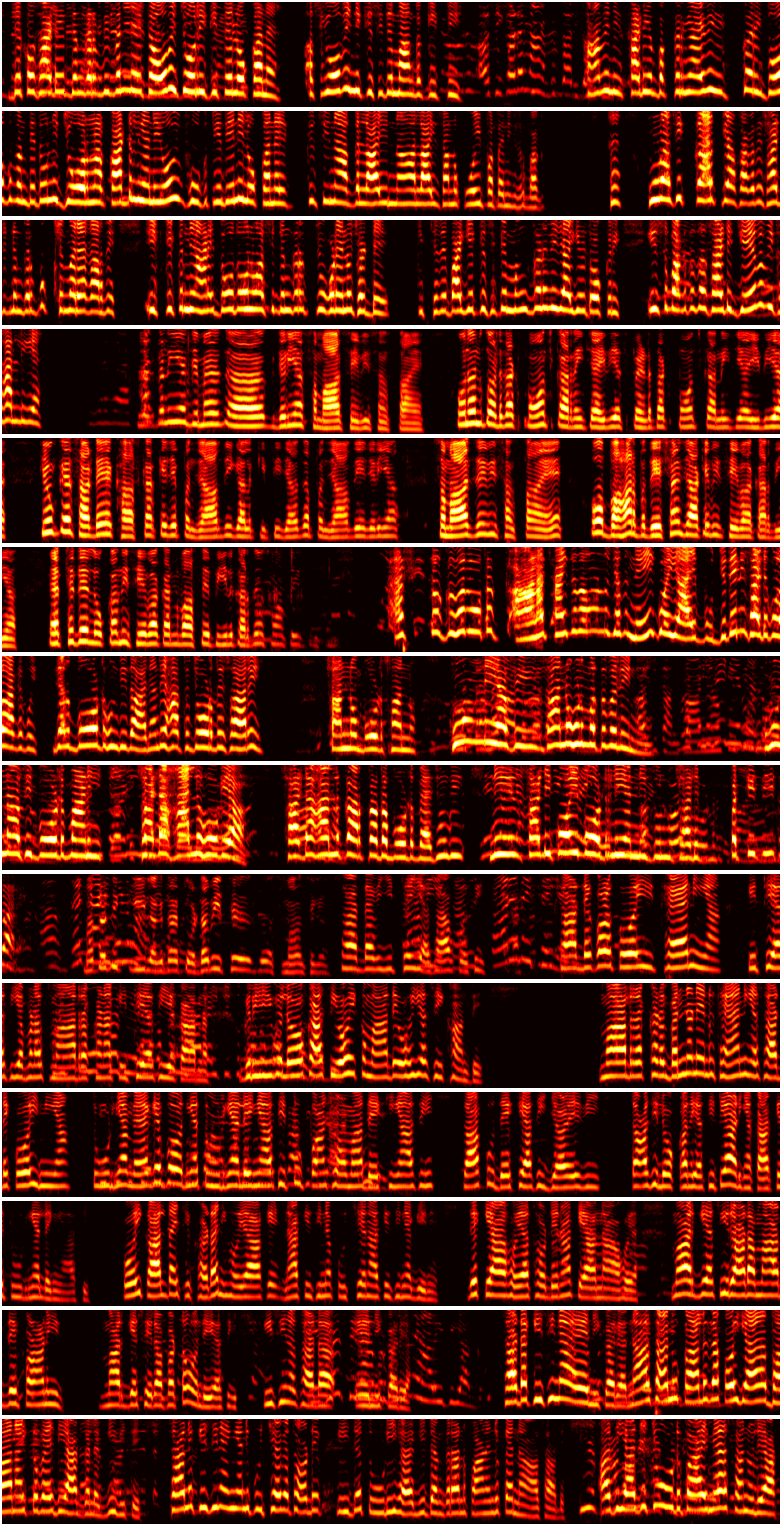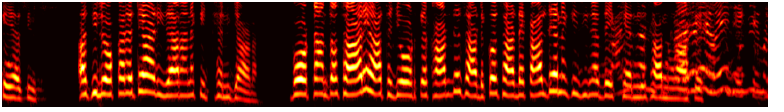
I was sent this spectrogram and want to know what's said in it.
ਦੇਖੋ ਸਾਡੇ ਡੰਗਰ ਵੀ ਬੰਨੇ ਤਾਂ ਉਹ ਵੀ ਚੋਰੀ ਕੀਤੇ ਲੋਕਾਂ ਨੇ। ਅਸੀਂ ਉਹ ਵੀ ਨਹੀਂ ਕਿਸੇ ਤੇ ਮੰਗ ਕੀਤੀ। ਅਸੀਂ ਕਿਹੜੇ ਮੰਗ ਕਰੀ ਤਾਂ ਵੀ ਨਹੀਂ ਸਾਡੀਆਂ ਬੱਕਰੀਆਂ ਇਹ ਵੀ ਘਰੀ ਦੋ ਕੁ ਬੰਦੇ ਤੇ ਉਹਨੂੰ ਜ਼ੋਰ ਨਾਲ ਕੱਢ ਲੀਆਂ ਨਹੀਂ ਉਹ ਵੀ ਫੂਕਤੀਆਂ ਇਹ ਨਹੀਂ ਲੋਕਾਂ ਨੇ ਕਿਸੇ ਨੇ ਅੱਗ ਲਾਈ ਨਾ ਲਾਈ ਸਾਨੂੰ ਕੋਈ ਪਤਾ ਨਹੀਂ ਇਸ ਵਕਤ। ਹੈਂ ਹੁਣ ਅਸੀਂ ਕਰ ਕਿਆ ਸਕਦੇ? ਸਾਡੇ ਡੰਗਰ ਭੁੱਖੇ ਮਰਿਆ ਕਰਦੇ। ਇੱਕ ਇੱਕ ਨਿਆਣੇ ਦੋ ਦੋ ਨੂੰ ਅਸੀਂ ਡੰਗਰ ਚੁਗਣੇ ਨੂੰ ਛੱਡੇ। ਕਿੱਥੇ ਤੇ ਪਾਈਏ? ਕਿਸੇ ਤੇ ਮੰਗਣ ਵੀ ਜਾਈਏ ਟੋਕਰੀ। ਇਸ ਵਕਤ ਤਾਂ ਸਾਡੀ ਜੇਬ ਵੀ ਖਾਲੀ ਹੈ। ਲੱਗਦਾ ਨਹੀਂ ਹੈ ਜਿਵੇਂ ਜਿਹੜੀਆਂ ਸਮਾਜ ਸੇਵੀ ਸੰਸਥਾਵਾਂ ਹੈ ਉਹਨਾਂ ਨੂੰ ਤੁਹਾਡੇ ਤੱਕ ਪਹੁੰਚ ਕਰਨੀ ਚਾਹੀਦੀ ਹੈ ਇਸ ਪਿੰਡ ਤੱਕ ਪਹੁੰਚ ਕਰਨੀ ਚਾਹੀਦੀ ਹੈ ਕਿਉਂਕਿ ਸਾਡੇ ਖਾਸ ਕਰਕੇ ਜੇ ਪੰਜਾਬ ਦੀ ਗੱਲ ਕੀਤੀ ਜਾਵੇ ਤਾਂ ਪੰਜਾਬ ਦੀਆਂ ਜਿਹੜੀਆਂ ਸਮਾਜ ਸੇਵੀ ਸੰਸਥਾਵਾਂ ਹੈ ਉਹ ਬਾਹਰ ਵਿਦੇਸ਼ਾਂ ਜਾ ਕੇ ਵੀ ਸੇਵਾ ਕਰਦੀਆਂ। ਇੱਥੇ ਦੇ ਲੋਕਾਂ ਦੀ ਸੇਵਾ ਕਰਨ ਵਾਸਤੇ ਅਪੀਲ ਕਰਦੇ ਹੋ ਸਮਾਜ ਸੇਵੀ ਸੰਸਥਾਵਾਂ ਅਸੀਂ ਤਾਂ ਕਿਉਂਕਿ ਉਹ ਤਾਂ ਆਣਾ ਚਾਹੀਦਾ ਤਾਂ ਉਹਨਾਂ ਨੂੰ ਜਦ ਨਹੀਂ ਕੋਈ ਆਏ ਪੁੱਜਦੇ ਨਹੀਂ ਸਾਡੇ ਕੋਲ ਆ ਕੇ ਕੋਈ ਜਦ ਵੋਟ ਹੁੰਦੀ ਤਾਂ ਆ ਜਾਂਦੇ ਹੱਥ ਜੋੜਦੇ ਸਾਰੇ। ਸਾਨੂੰ ਵੋਟ ਸਾਨੂੰ ਹੁਣ ਨਹੀਂ ਅਸੀਂ ਸਾਨੂੰ ਹੁਣ ਮਤਲਬ ਹੀ ਨਹੀਂ। ਹੁਣ ਅਸੀਂ ਵੋਟ ਪਾਣੀ ਸਾਡਾ ਹੱਲ ਹੋ ਗਿਆ। ਸਾਡਾ ਹੱਲ ਕਰਤਾ ਤਾਂ ਵੋਟ ਪੈ ਜੂਗੀ। ਨਹੀਂ ਸਾਡੀ ਕੋਈ ਵੋਟ ਨਹੀਂ ਇੰਨੀ ਦੁਨ ਸਾਡੇ 25 30 ਘਰ ਹੈ। ਮਾਤਾ ਜੀ ਕੀ ਲੱਗਦਾ ਤੁਹਾਡਾ ਵੀ ਇੱਥੇ ਸਮਾਨ ਸੀਗਾ? ਸਾਡਾ ਵੀ ਇੱਥੇ ਹੀ ਆ ਸਭ ਕੁਝ ਹੀ। ਸਾਡੇ ਕੋਲ ਕੋਈ ਥੈ ਨਹੀਂ ਆ ਕਿੱਥੇ ਅਸੀਂ ਆਪਣਾ ਸਮਾਨ ਰੱਖਣਾ ਕਿੱਥੇ ਅਸੀਂ ਇਹ ਕਰਨਾ। ਗਰੀਬ ਲੋਕ ਆ, ਅਸੀਂ ਉਹੀ ਕਮਾਉਂਦੇ ਉਹੀ ਅਸੀਂ ਖਾਂਦੇ। ਮਾਲ ਰੱਖਣ ਬੰਨਣੇ ਨੂੰ ਥੈ ਨਹੀਂ ਆ ਸਾਡੇ ਕੋਈ ਨਹੀਂ ਆ। ਤੂੜੀਆਂ ਮਹਿੰਗੇ ਪੌਦੀਆਂ ਤੂੜੀਆਂ ਲਈਆਂ ਅਸੀਂ ਧੁੱਪਾਂ ਛਾਵਾਂ ਦੇਖੀਆਂ ਅਸੀਂ ਸਭ ਕੁਝ ਦੇਖਿਆ ਅਸੀਂ ਜਲੇ ਵੀ ਤਾਂ ਅਸੀਂ ਲੋਕਾਂ ਦੀ ਅਸੀਂ ਦਿਹਾੜੀਆਂ ਕਰਕੇ ਤੂੜੀਆਂ ਲਈਆਂ ਅਸੀਂ। ਕੋਈ ਕੱਲ ਦਾ ਇੱਥੇ ਖੜਾ ਨਹੀਂ ਹੋਇਆ ਆ ਕੇ ਨਾ ਕਿਸੇ ਨੇ ਪੁੱਛੇ ਨਾ ਕਿਸੇ ਨੇ ਗਿਣੇ ਵੀ ਕਿਆ ਹੋਇਆ ਤੁਹਾਡੇ ਨਾਲ ਕਿਆ ਨਾ ਹੋਇਆ। ਮਾਰ ਗਏ ਅਸੀਂ ਰਾੜਾ ਮਾਰਦੇ ਪਾਣੀ ਮਰ ਗਏ ਸਿਰਾਂ ਪਟਾਉਂਦੇ ਅਸੀਂ। ਕਿਸੇ ਨੇ ਸਾਡਾ ਇਹ ਨਹੀਂ ਕਰਿਆ। ਸਾਡਾ ਕਿਸੇ ਨੇ ਇਹ ਨਹੀਂ ਕਰਿਆ। ਨਾ ਸਾਨੂੰ ਕੱਲ ਦਾ ਕੋਈ ਆਇਆ ਬਾਨਾ 1 ਵਜੇ ਦੀ ਅੱਗ ਲੱਗੀ ਵੀ ਤੇ। ਸਾਨੂੰ ਕਿਸੇ ਨੇ ਇੰਆਂ ਨਹੀਂ ਪੁੱਛਿਆ ਵੀ ਤੁਹਾਡੇ ਕਿਹਦੇ ਤੂੜੀ ਹੈਗੀ ਡੰਗਰਾਂ ਨੂੰ ਪਾਣੀ ਨੂੰ ਕਿ ਨਾ ਸਾਡੇ। ਅਸੀਂ ਅੱਜ ਝੂਠ ਪਾਏ ਮੈਂ ਸਾਨੂੰ ਲਿਆ ਕੇ ਅਸੀਂ। ਅਸੀਂ ਲੋਕਾਂ ਨੇ ਦਿਹਾੜੀਦਾਰਾਂ ਨੇ ਕਿੱਥੇ ਨੂੰ ਜਾਣਾ? ਵੋਟਾਂ ਤੋਂ ਸਾਰੇ ਹੱਥ ਜੋੜ ਕੇ ਖੜਦੇ ਸਾਡੇ ਕੋਲ ਸਾਡੇ ਕੱਲ ਦੇ ਨੇ ਕਿਸੇ ਨੇ ਦੇਖਿਆ ਨਹੀਂ ਸਾਨੂੰ ਆ ਕੇ।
